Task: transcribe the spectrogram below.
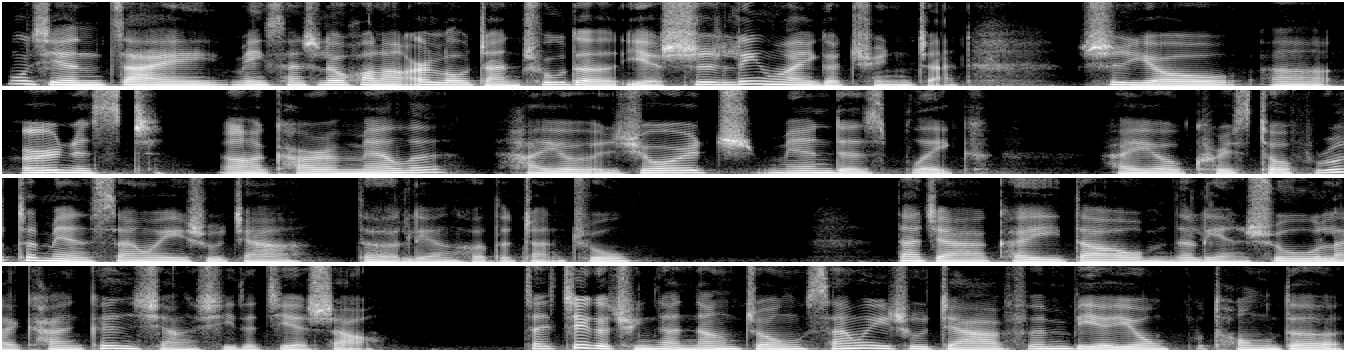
目前在美三十六画廊二楼展出的也是另外一个群展，是由呃 Ernest。呃，Caramella，还有 George Mendes Blake，还有 Christoph Ruterman 三位艺术家的联合的展出，大家可以到我们的脸书来看更详细的介绍。在这个群展当中，三位艺术家分别用不同的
